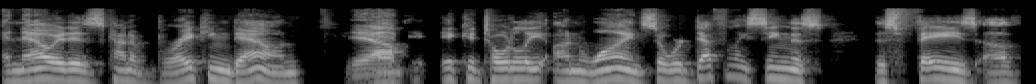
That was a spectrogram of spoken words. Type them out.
and now it is kind of breaking down. Yeah, it, it could totally unwind. So we're definitely seeing this this phase of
